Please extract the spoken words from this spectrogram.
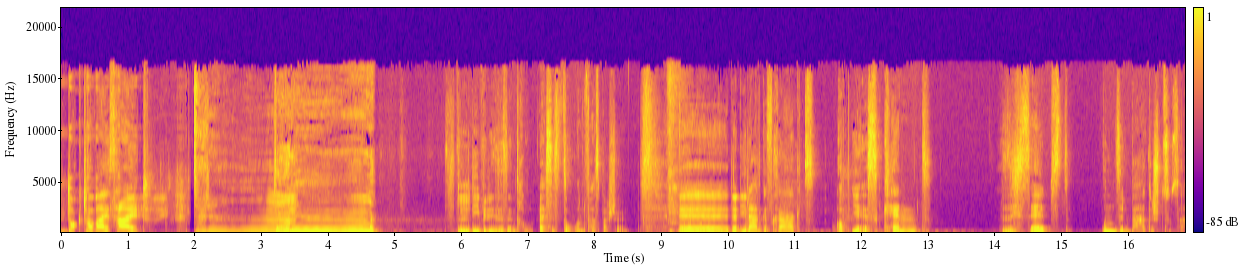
Dr. Weisheit. Ich liebe dieses Intro. Es ist so unfassbar schön. Äh, Daniela hat gefragt, ob ihr es kennt, sich selbst unsympathisch zu sein.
